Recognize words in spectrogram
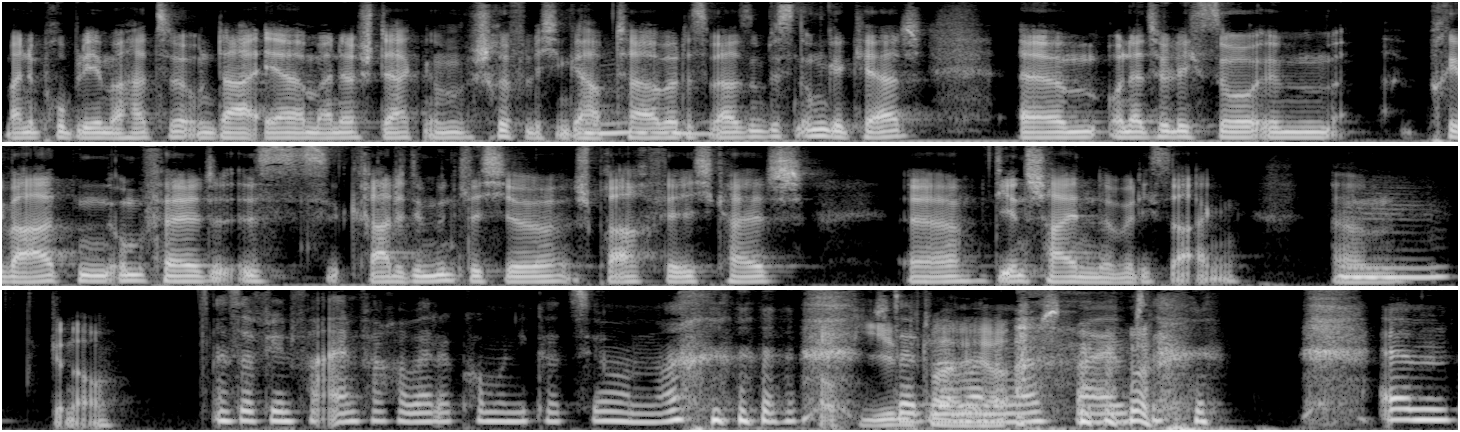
meine Probleme hatte und da eher meine Stärken im Schriftlichen gehabt mhm. habe. Das war so ein bisschen umgekehrt. Ähm, und natürlich so im privaten Umfeld ist gerade die mündliche Sprachfähigkeit äh, die entscheidende, würde ich sagen. Ähm, mhm. Genau. Ist auf jeden Fall einfacher bei der Kommunikation, ne? Auf jeden Statt, Fall, wenn man ja. immer schreibt. ähm,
